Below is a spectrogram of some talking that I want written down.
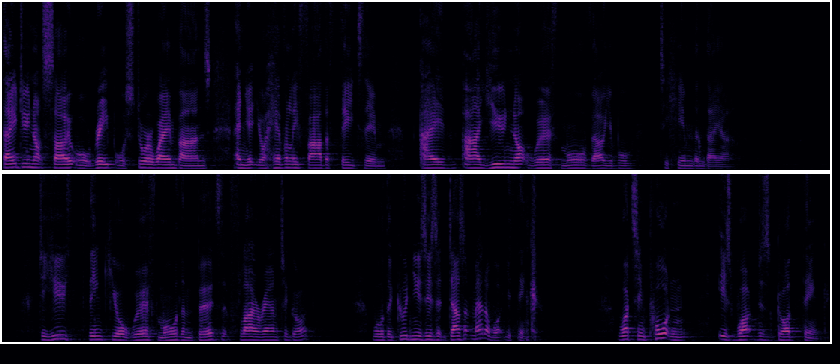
They do not sow or reap or store away in barns, and yet your heavenly Father feeds them. Are you not worth more valuable to Him than they are? Do you think you're worth more than birds that fly around to God? Well, the good news is it doesn't matter what you think. What's important is what does God think?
